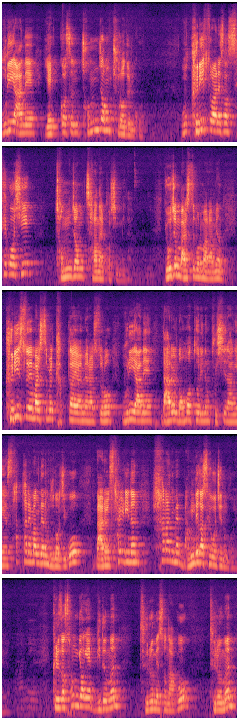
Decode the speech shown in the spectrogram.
우리 안에 옛 것은 점점 줄어들고 그리스도 안에서 새 것이 점점 자라날 것입니다. 요즘 말씀으로 말하면 그리스도의 말씀을 가까이 하면 할수록 우리 안에 나를 넘어뜨리는 불신앙의 사탄의 망대는 무너지고 나를 살리는 하나님의 망대가 세워지는 거예요. 그래서 성경의 믿음은 들음에서 나고 들음은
